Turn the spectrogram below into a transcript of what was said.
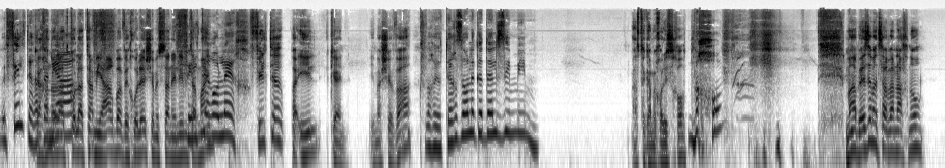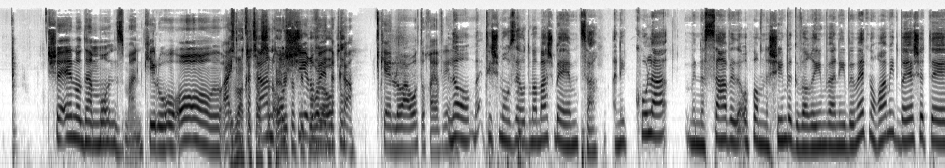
בפילטר, אתה ככה נולד נהיה... כל התמי 4 וכולי, שמסננים את פילטר המים. הולך. פילטר פעיל, כן. עם משאבה, כבר יותר זול לגדל זימים. אז אתה גם יכול לשחות. נכון. מה, באיזה מצב אנחנו? שאין עוד המון זמן, כאילו, או אייטם קטן, או שיר? ודקה. כן, לא, האוטו חייבים. לא, תשמעו, זה עוד ממש באמצע. אני כולה מנסה, ועוד פעם, נשים וגברים, ואני באמת נורא מתביישת אה,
